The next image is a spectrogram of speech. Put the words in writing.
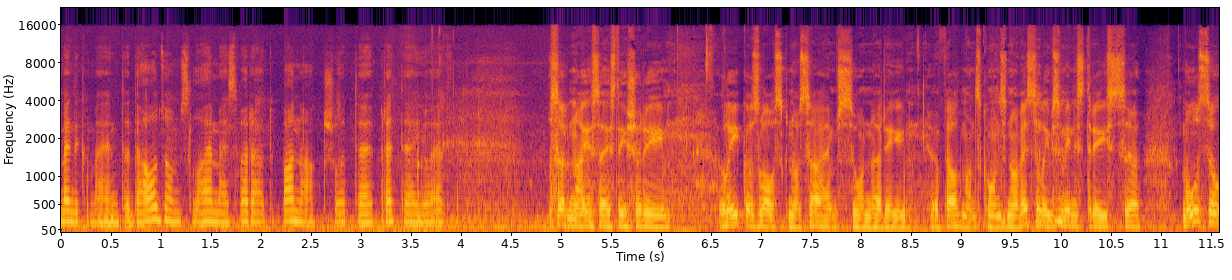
medikamenta daudzums, lai mēs varētu varētu panākt šo pretējo efektu. Sarunā iesaistīšu arī Līku Zlovsku no Sājumas un arī Feldmanas kundzi no Veselības ministrijas. Mūsu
